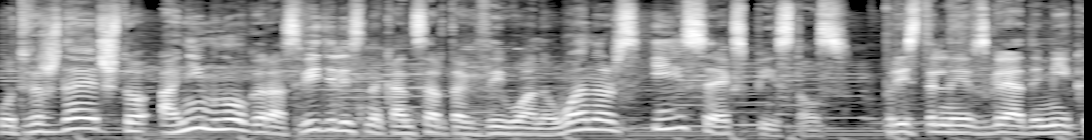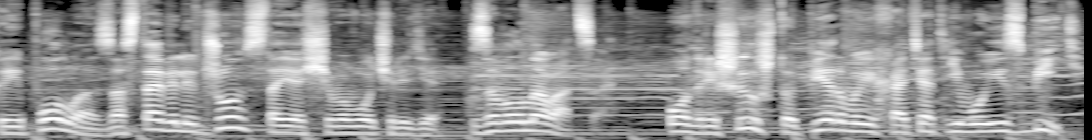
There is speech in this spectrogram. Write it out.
утверждает, что они много раз виделись на концертах The One Oneers и Sex Pistols. Пристальные взгляды Мика и Пола заставили Джо, стоящего в очереди, заволноваться. Он решил, что первые хотят его избить,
